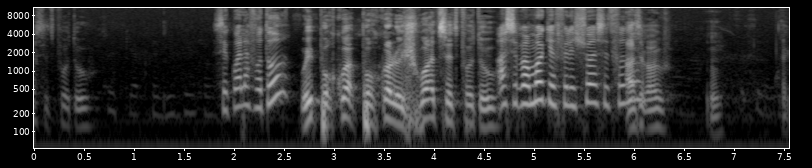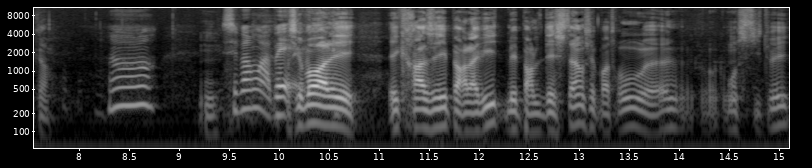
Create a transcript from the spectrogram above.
cette photo? C'est quoi la photo? Oui, pourquoi, pourquoi le choix de cette photo? Ah, c'est pas moi qui a fait les choix de cette photo? Ah, c'est pas vous Non. D'accord. Non, non, non. Hmm. C'est pas moi. Ben, Parce que bon, elle est écrasée par la vitre, mais par le destin, on ne sait pas trop euh, comment se situer.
